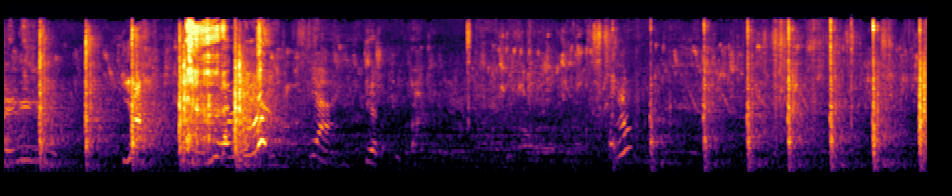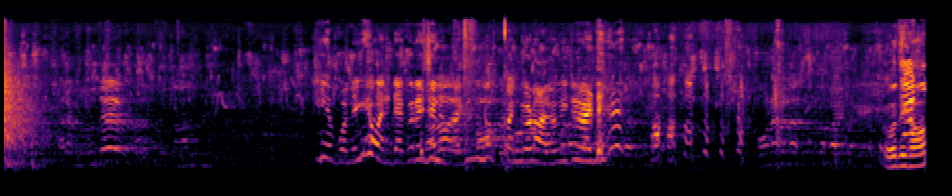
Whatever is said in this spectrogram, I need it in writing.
नहीं नहीं नहीं या you wanna do it? Yes. Hello? ये बोलेंगे हमारी डेकोरेशन हो बीच में बैठे वो दिखाओ.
